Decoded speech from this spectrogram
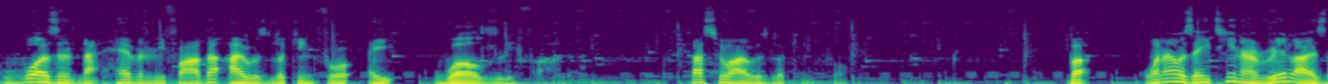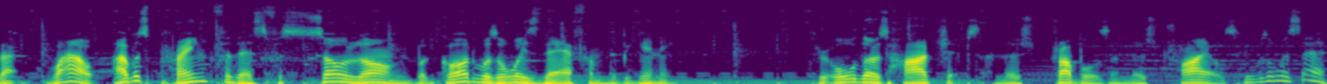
wasn't that heavenly father, I was looking for a worldly father. That's who I was looking for. But when I was 18, I realized that, wow, I was praying for this for so long, but God was always there from the beginning. through all those hardships and those troubles and those trials, he was always there.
